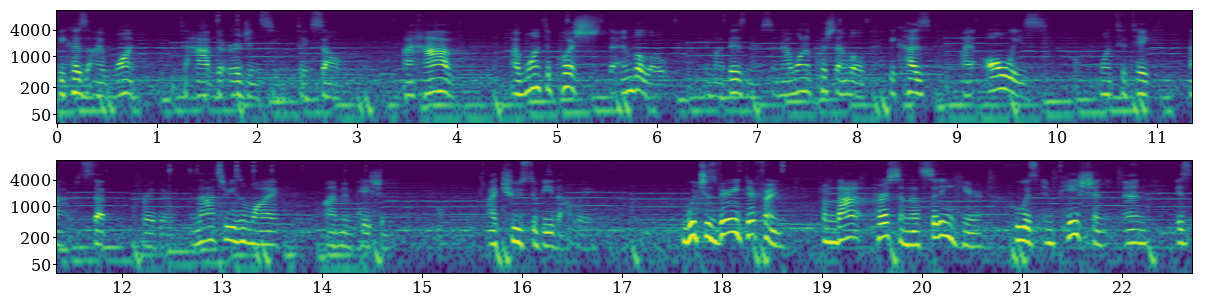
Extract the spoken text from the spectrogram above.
because I want to have the urgency to excel. I have I want to push the envelope in my business and I want to push the envelope because I always want to take that step further. And that's the reason why I'm impatient. I choose to be that way. Which is very different from that person that's sitting here who is impatient and is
